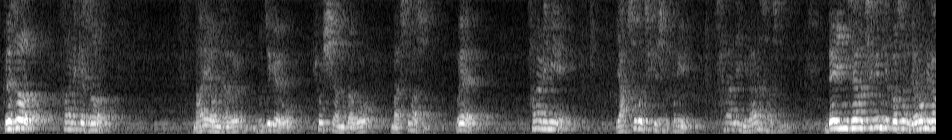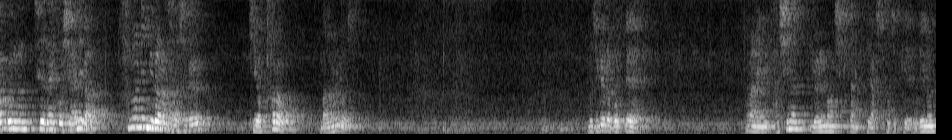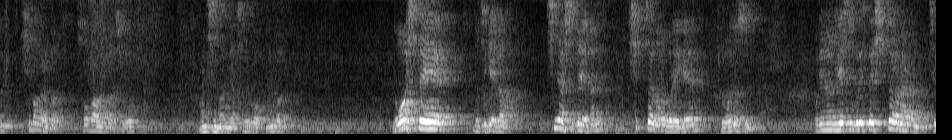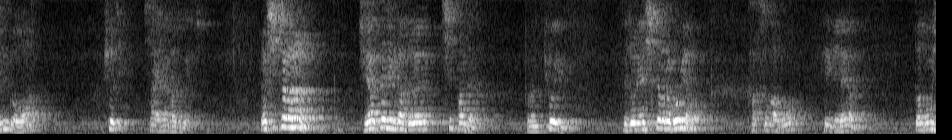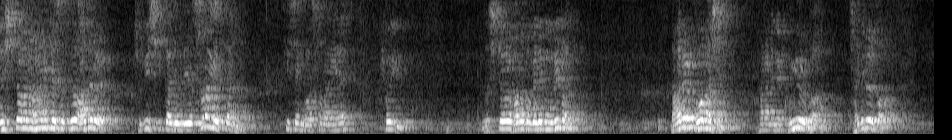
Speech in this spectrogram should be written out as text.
그래서 하나님께서 나의 언약을 무지개로 표시한다고 말씀하십니다. 왜? 하나님이 약속을 지키실 분이 하나님이라는 사실입니다. 내 인생을 책임질 것은 여러분이 갖고 있는 세상의 것이 아니라 하나님이라는 사실을 기억하라고 말하는 거죠. 무지개로 볼 때 하나님이 다시는 멸망시키지 않게 약속하셨기에 우리는 희망을 가지고 소망을 가지고 안심하며 살고 보는 것. 노아 시대의 무지개가 신약 시대에는 십자가로 우리에게 주어졌습니다. 우리는 예수 그리스도의 십자가라는 증거와 표지, 사인을 가지고 있죠. 그 십자가는 죄악된 인간들을 심판되는 그런 표입니다. 그래서 우리는 십자가를 보며 각성하고 회개해야 합니다. 또 동시에 십자가는 하나님께서 그 아들을 죽이시기까지 우리를 사랑했다는 희생과 사랑의 표입니다. 그래서 십자가를 바라보게 되면 우리는 나를 구원하신 하나님의 긍휼과 자비를 바라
